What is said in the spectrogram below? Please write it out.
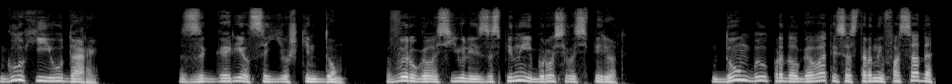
глухие удары. Загорелся ёшкин дом. Выругалась Юля из-за спины и бросилась вперед. Дом был продолговатый со стороны фасада,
